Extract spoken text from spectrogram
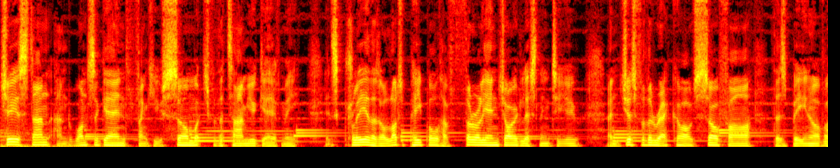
Cheers, Stan, and once again, thank you so much for the time you gave me. It's clear that a lot of people have thoroughly enjoyed listening to you, and just for the record, so far, there's been over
